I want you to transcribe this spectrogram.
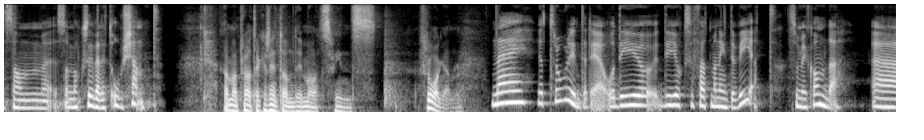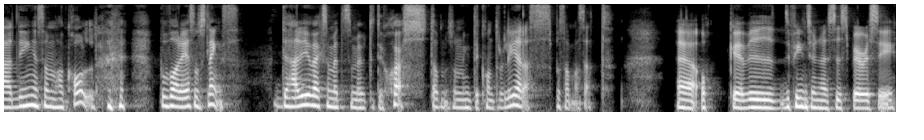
som, som också är väldigt okänt. Ja, man pratar kanske inte om det i matsvinnsfrågan. Nej, jag tror inte det. Och det är ju det är också för att man inte vet så mycket om det. Eh, det är ingen som har koll på vad det är som slängs. Det här är ju verksamheter som är ute till sjöss, de som inte kontrolleras på samma sätt. Eh, och vi, det finns ju den här Seaspiracy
